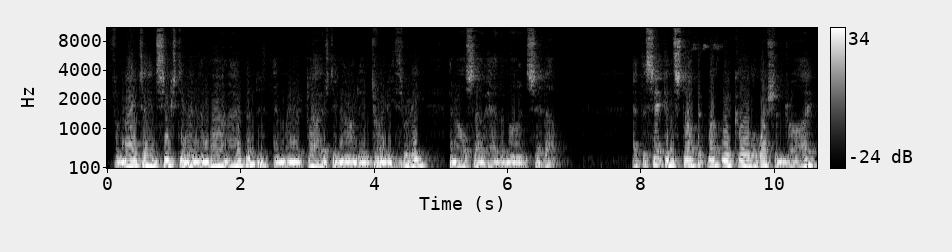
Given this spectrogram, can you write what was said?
from 1860 when the mine opened and when it closed in 1923 and also how the mine set up. At the second stop at what we call the wash and dry,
